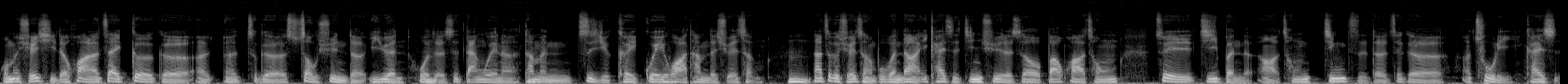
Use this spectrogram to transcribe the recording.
我们学习的话呢，在各个呃呃这个受训的医院或者是单位呢，他们自己可以规划他们的学程。嗯，那这个学程的部分，当然一开始进去的时候，包括从最基本的啊，从精子的这个呃处理开始。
